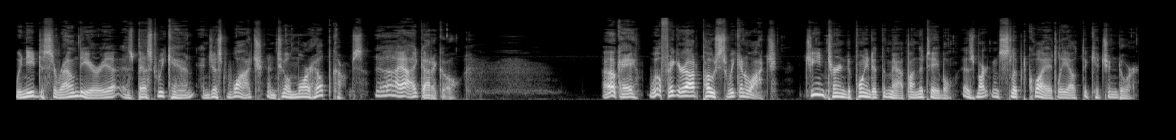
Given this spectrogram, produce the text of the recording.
We need to surround the area as best we can and just watch until more help comes. I, I gotta go. Okay, we'll figure out posts we can watch. Jean turned to point at the map on the table as Martin slipped quietly out the kitchen door.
